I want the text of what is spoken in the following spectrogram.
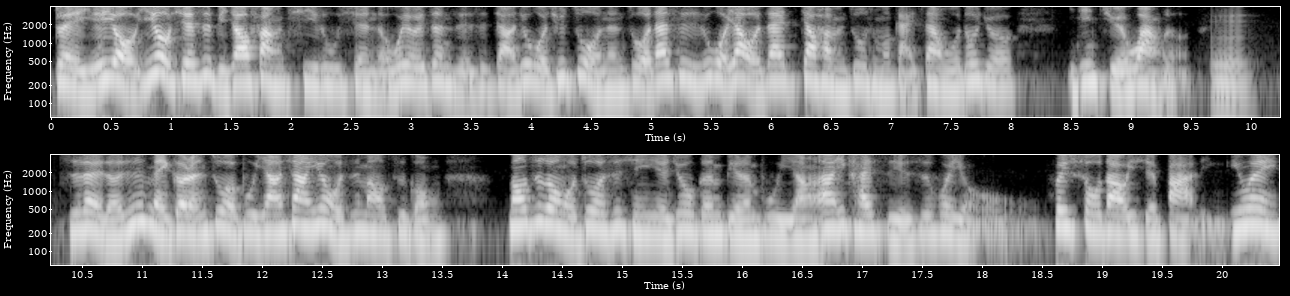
对，也有也有些是比较放弃路线的。我有一阵子也是这样，就我去做我能做，但是如果要我再叫他们做什么改善，我都觉得已经绝望了。嗯。之类的，就是每个人做的不一样。像因为我是猫志工，猫志工我做的事情也就跟别人不一样。啊，一开始也是会有会受到一些霸凌，因为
